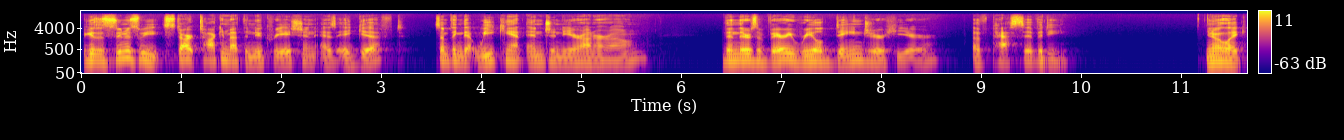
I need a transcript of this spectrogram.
Because as soon as we start talking about the new creation as a gift, something that we can't engineer on our own, then there's a very real danger here of passivity. You know, like,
